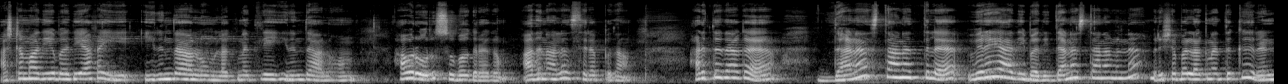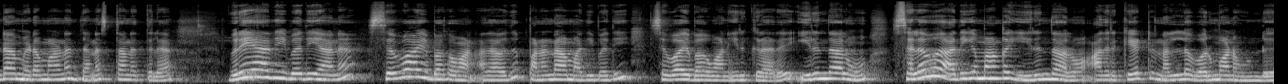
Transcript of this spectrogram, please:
அஷ்டமாதிபதியாக இ- இருந்தாலும் லக்னத்திலே இருந்தாலும் அவர் ஒரு சுப கிரகம் அதனால் சிறப்பு தான். அடுத்ததாக தனஸ்தானத்தில் விரையாதிபதி. தனஸ்தானம்னா ரிஷப லக்னத்துக்கு ரெண்டாம் இடமான தனஸ்தானத்தில் விரையாதிபதியான செவ்வாய் பகவான் அதாவது பன்னெண்டாம் அதிபதி செவ்வாய் பகவான் இருக்கிறாரு. இருந்தாலும் செலவு அதிகமாக இருந்தாலும் அதற்கேற்ற நல்ல வருமானம் உண்டு.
